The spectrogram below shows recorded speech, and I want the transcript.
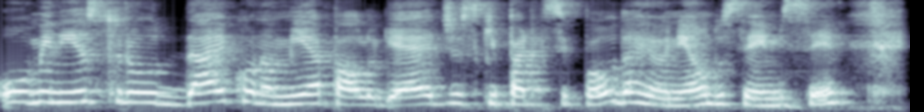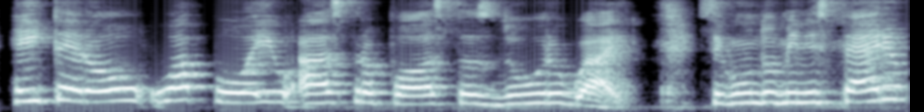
o ministro da Economia, Paulo Guedes, que participou da reunião do CMC, reiterou o apoio às propostas do Uruguai. Segundo o ministério,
